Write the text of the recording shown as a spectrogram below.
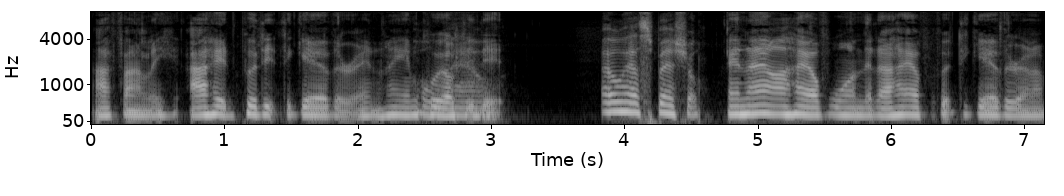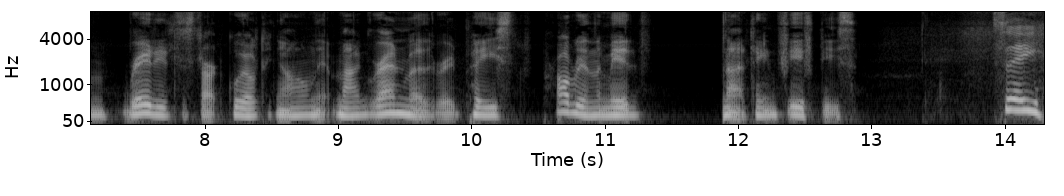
I finally I had put it together and hand Oh, quilted wow. it. Oh how special. And now I have one that I have put together and I'm ready to start quilting on that my grandmother had pieced probably in the mid 1950s. See,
